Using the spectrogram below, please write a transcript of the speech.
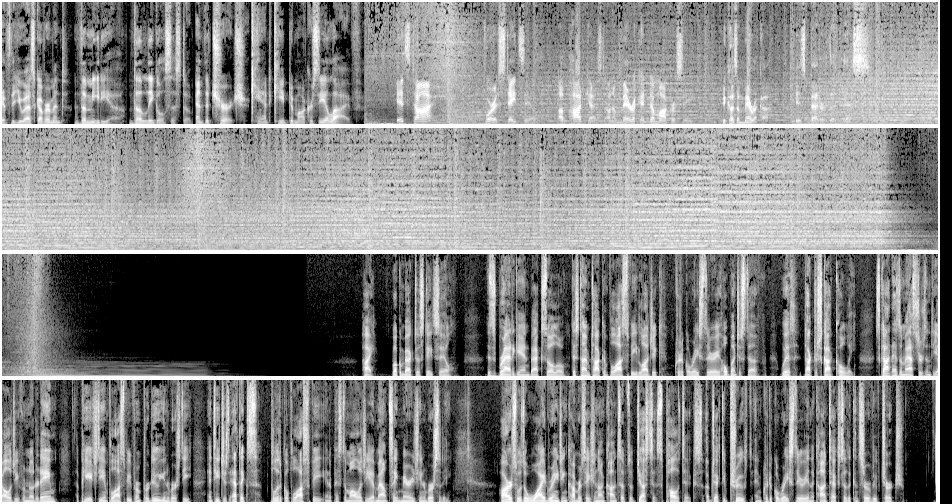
If the US government, the media, the legal system, and the church can't keep democracy alive, it's time for Estate Sale, a podcast on American democracy. Because America is better than this. Hi, welcome back to Estate Sale. This is Brad again, back solo. This time talking philosophy, logic, critical race theory, a whole bunch of stuff with Dr. Scott Coley. Scott has a master's in theology from Notre Dame, a PhD in philosophy from Purdue University, and teaches ethics, political philosophy, and epistemology at Mount St. Mary's University. Ours was a wide ranging conversation on concepts of justice, politics, objective truth, and critical race theory in the context of the conservative church.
